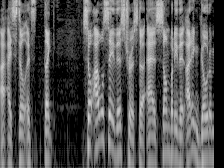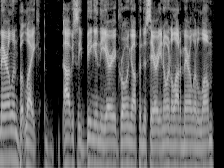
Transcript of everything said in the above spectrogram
I still, it's like, so I will say this, Trysta, as somebody that I didn't go to Maryland, but like obviously being in the area, growing up in this area, knowing a lot of Maryland alum,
